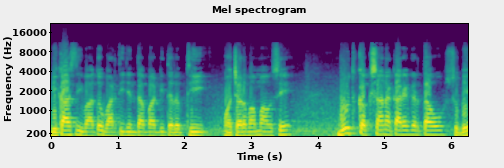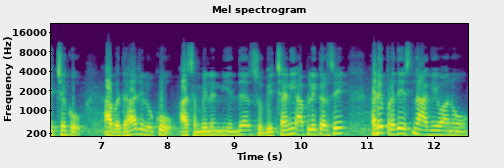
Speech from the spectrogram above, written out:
વિકાસની વાતો ભારતીય જનતા પાર્ટી તરફથી પહોંચાડવામાં આવશે. બૂથ કક્ષાના કાર્યકર્તાઓ, શુભેચ્છકો, આ બધા જ લોકો આ સંમેલનની અંદર શુભેચ્છાની આપલે કરશે અને પ્રદેશના આગેવાનો,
